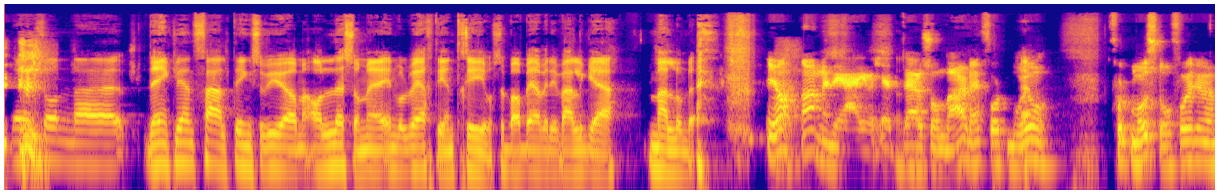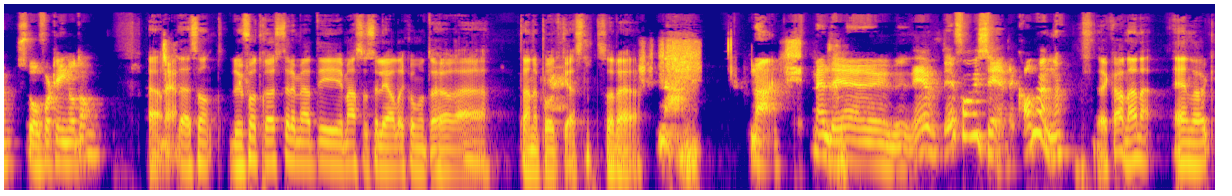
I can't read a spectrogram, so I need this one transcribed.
Det er, sånn, eh, det er egentlig en fæl ting som vi gjør med alle som er involvert i en trio, så bare ber vi de velge mellom det. Ja, ja, men det er jo helt, det er jo sånn det er. det. Folk må jo, folk må jo stå, for, stå for ting og tang. Ja, det er sant. Du får trøste deg med at de mest sannsynlig aldri kommer til å høre denne podkasten, så det, Nei, men det, det, det får vi se. Det kan hende. det kan hende en dag.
